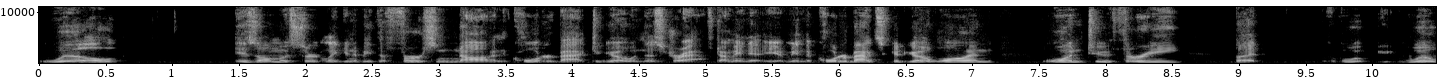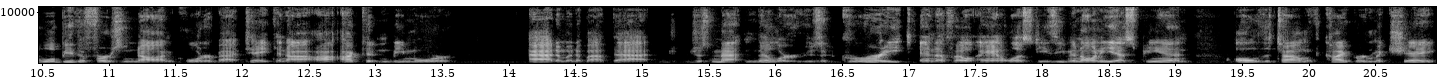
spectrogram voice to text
Will is almost certainly going to be the first non-quarterback to go in this draft. I mean, I mean the quarterbacks could go one, one, two, three, but Will will be the first non-quarterback taken. I, I, couldn't be more adamant about that. Just Matt Miller, who's a great NFL analyst, he's even on ESPN all the time with Kiper and McShay.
